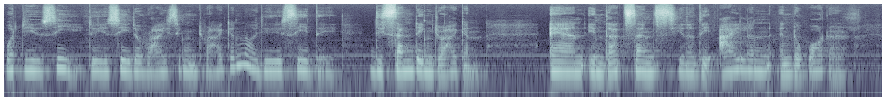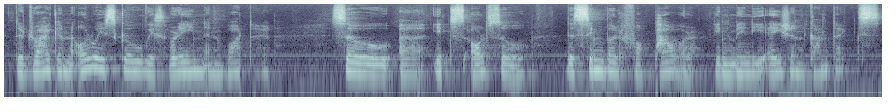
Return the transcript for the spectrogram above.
"What do you see? Do you see the rising dragon or do you see the descending dragon?" And in that sense, you know, the island and the water, the dragon always go with rain and water. So uh, it's also the symbol for power in many Asian contexts.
